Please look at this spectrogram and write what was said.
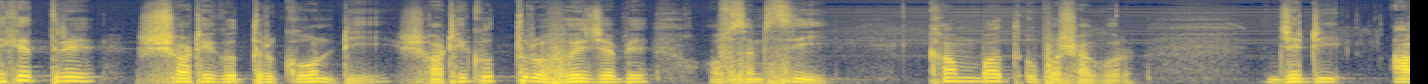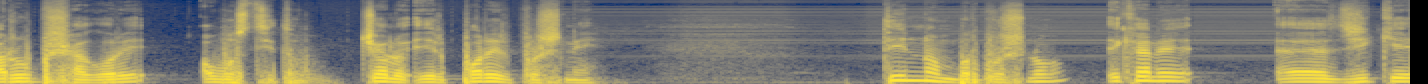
এক্ষেত্রে সঠিক উত্তর কোনটি? সঠিক উত্তর হয়ে যাবে অপশান সি খাম্বাত উপসাগর, যেটি আরব সাগরে অবস্থিত। চলো এর পরের প্রশ্নে। তিন নম্বর প্রশ্ন, এখানে জিকে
